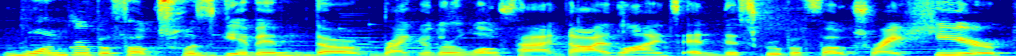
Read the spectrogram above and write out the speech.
one group of folks was given the regular low fat guidelines, and this group of folks right here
